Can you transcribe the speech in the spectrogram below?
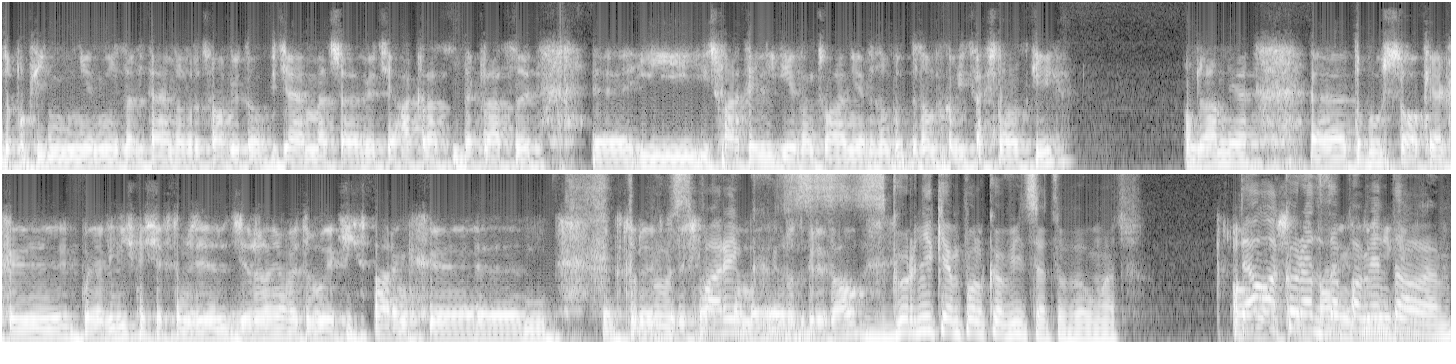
dopóki nie, nie zawitałem we Wrocławiu, to widziałem mecze, wiecie, A-klasy, B-klasy e, i, i czwartej ligi ewentualnie w Ząb- w Ząbkowicach Śląskich. Dla mnie e, to był szok, jak y, pojawiliśmy się w tym dzie- dzierżoniowie, to był jakiś sparring, y, y, który, Był który sparring rozgrywał. z, z Górnikiem Polkowice to był mecz. O, To właśnie, akurat zapamiętałem.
